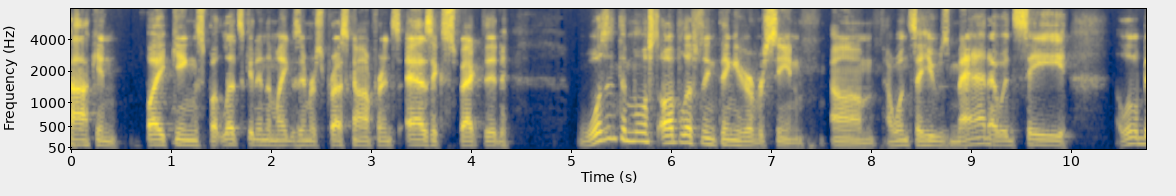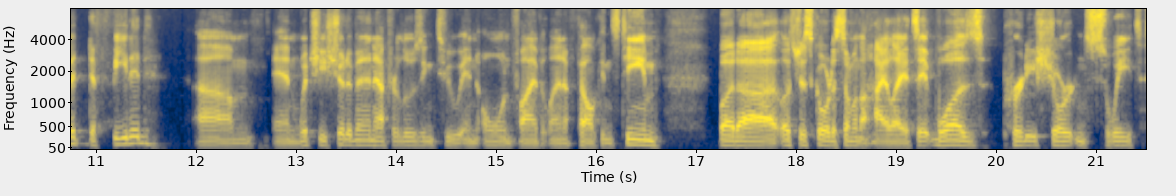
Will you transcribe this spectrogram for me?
talking Vikings, but let's get into Mike Zimmer's press conference. As expected, wasn't the most uplifting thing you've ever seen. Um, I wouldn't say he was mad. I would say a little bit defeated, um, and which he should have been after losing to an 0 5 Atlanta Falcons team. But uh, let's just go to some of the highlights. It was pretty short and sweet.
